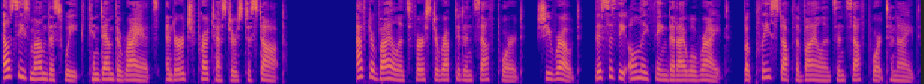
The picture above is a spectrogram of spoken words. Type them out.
Elsie's mum this week condemned the riots and urged protesters to stop. After violence first erupted in Southport, she wrote, This is the only thing that I will write, but please stop the violence in Southport tonight.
